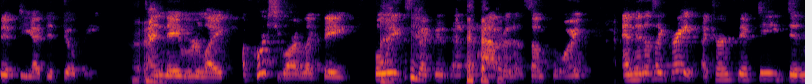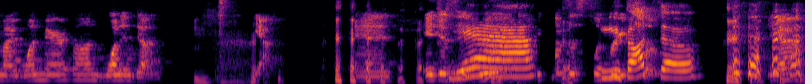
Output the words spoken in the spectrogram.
50, I did Dopey. and they were like, of course you are. Like they fully expected that to happen at some point. And then it's like, great, I turned 50, did my one marathon, one and done. yeah. And it just yeah. It really becomes a slippery You thought slope. so. yeah.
